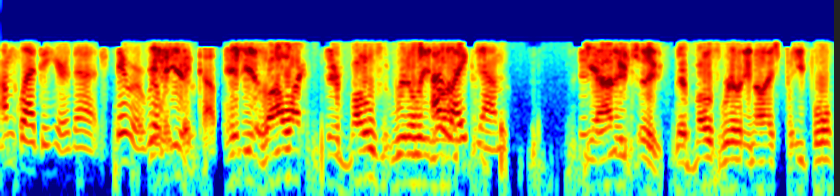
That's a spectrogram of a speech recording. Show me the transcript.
I'm glad to hear that. They were a really good couple. It is. I like. They're both really. I nice like people. them. Yeah, I Mhm. do too. They're both really nice people.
